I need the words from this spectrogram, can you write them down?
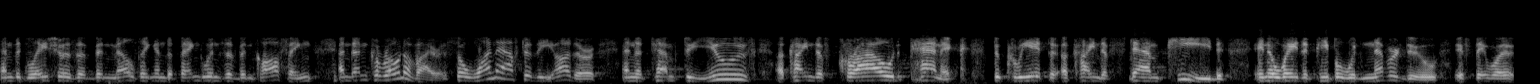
and the glaciers have been melting and the penguins have been coughing, and then coronavirus. So one after the other, an attempt to use a kind of crowd panic to create a kind of stampede in a way that people would never do if they were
